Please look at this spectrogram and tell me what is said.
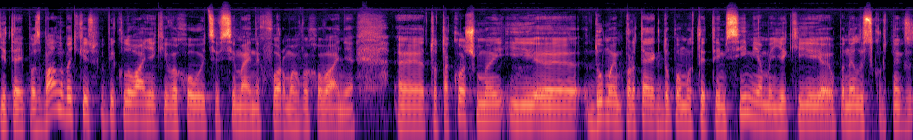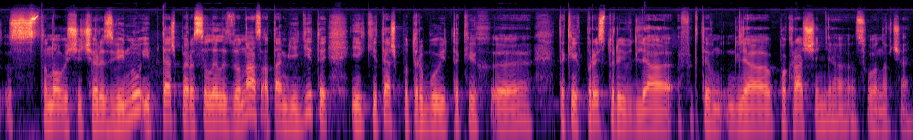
дітей позбавлених батьківського піклування, які виховуються в сімейних формах виховання, е, то також ми і е, думаємо про те, як допомогти тим сім'ям, які опинились в скрутних становищі через війну і теж переселились до нас, а там є діти, які теж потребують таких, е, таких пристроїв для ефективно для покращення свого навчання.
